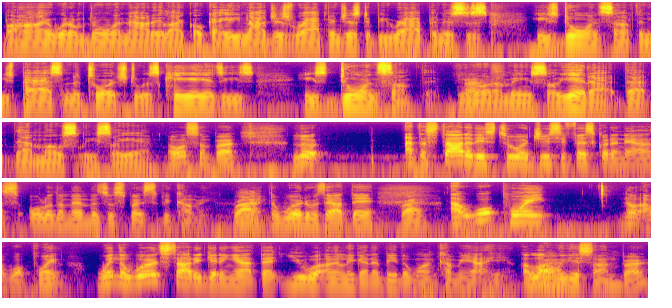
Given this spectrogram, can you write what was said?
behind what I'm doing now. They like, okay, he's not just rapping just to be rapping. This is he's doing something. He's passing the torch to his kids. He's he's doing something. You know what I mean? So yeah, that that that mostly. So yeah. Awesome, bro. Look, at the start of this tour, Juicy Fest got announced. All of the members were supposed to be coming. Right. The word was out there. Right. At what point? Not at what point. When the word started getting out that you were only going to be the one coming out here, along Right. with your son, bro.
